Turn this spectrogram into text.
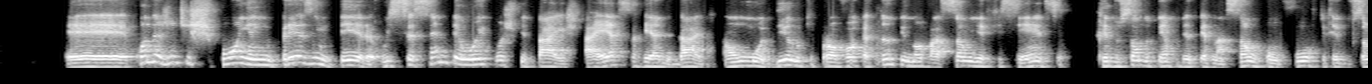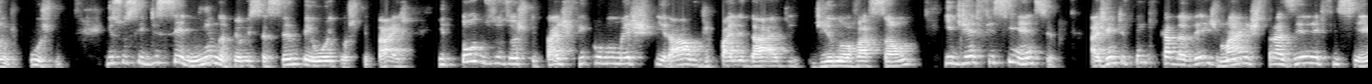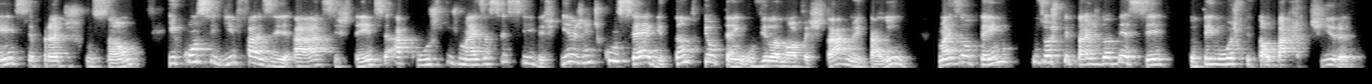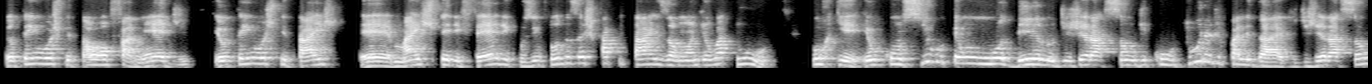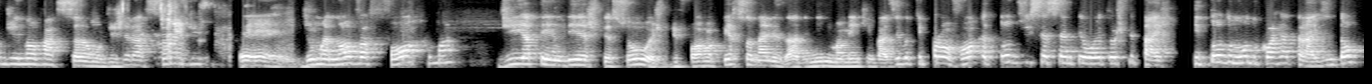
É, quando a gente expõe a empresa inteira, os 68 hospitais, a essa realidade, a um modelo que provoca tanta inovação e eficiência, redução do tempo de internação, conforto e redução de custo, isso se dissemina pelos 68 hospitais e todos os hospitais ficam numa espiral de qualidade, de inovação e de eficiência. A gente tem que cada vez mais trazer eficiência para a discussão e conseguir fazer a assistência a custos mais acessíveis. E a gente consegue, tanto que eu tenho o Vila Nova Star, no Itaim, mas eu tenho os hospitais do ABC, eu tenho o Hospital Bartira, eu tenho o Hospital Alfamed, eu tenho hospitais é, mais periféricos em todas as capitais onde eu atuo porque eu consigo ter um modelo de geração de cultura de qualidade, de geração de inovação, de geração de, é, de uma nova forma de atender as pessoas de forma personalizada e minimamente invasiva, que provoca todos os 68 hospitais, e todo mundo corre atrás. Então,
